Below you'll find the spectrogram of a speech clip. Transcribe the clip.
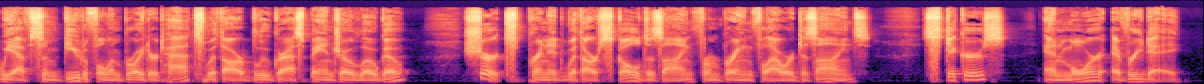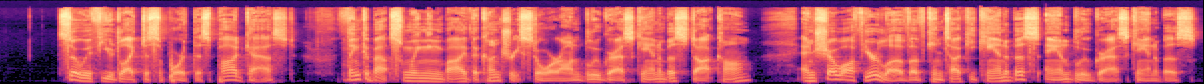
We have some beautiful embroidered hats with our Bluegrass Banjo logo, shirts printed with our skull design from Brainflower Designs, stickers, and more every day. So if you'd like to support this podcast, think about swinging by the country store on bluegrasscannabis.com and show off your love of Kentucky cannabis and bluegrass cannabis.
